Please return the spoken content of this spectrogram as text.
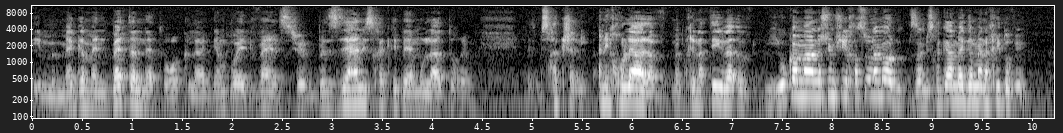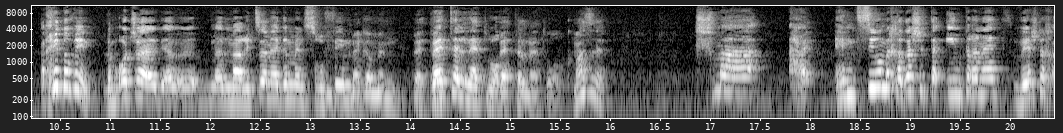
עם מגאמן בטל נטוורק לגמבוי אדוונס, שבזה אני שחקתי באמולטורים. זה משחק שאני אני חולה עליו, מבחינתי, יהיו כמה אנשים שיכעסו עליי מאוד, זה משחקי המגאמן הכי טובים. הכי טובים, למרות שמעריצי מגאמן שרופים. מגאמן בטל נטוורק. בטל נטוורק. מה זה? תשמע, המציאו מחדש את האינטרנט, ויש לך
